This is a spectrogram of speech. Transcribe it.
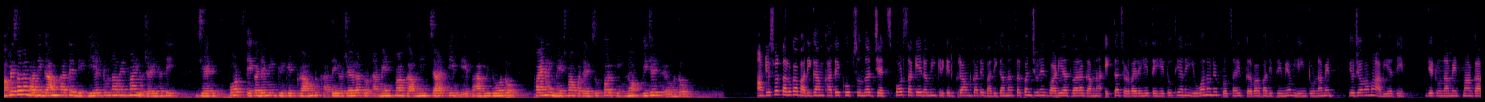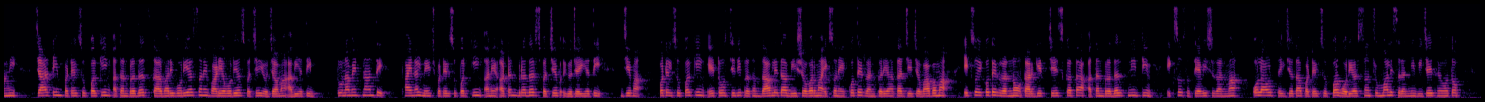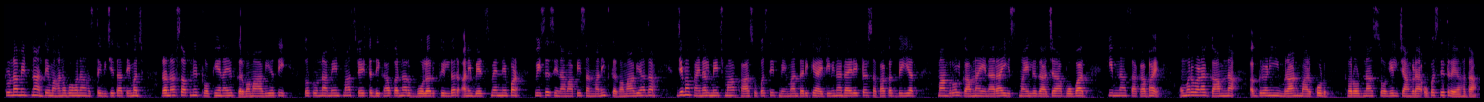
અંકલેશ્વરના ભાદી ગામ ખાતે બીપીએલ ટુર્નામેન્ટમાં યોજાઈ હતી. Z sports academy cricket ground ખાતે યોજાયેલા ટુર્નામેન્ટમાં ગામની ચાર ટીમએ ભાગ લીધો હતો. ફાઇનલ મેચમાં પટેલ સુપર કિંગનો વિજય થયો હતો. અંકલેશ્વર તાલુકા ભાદીગામ ખાતે ખૂબ સુંદર jet sports academy cricket ground ખાતે ભાદીગામના સરપંચ જુનેદ વાડિયા દ્વારા ગામના એકતા જળવાઈ રહે તે હેતુથી અને યુવાનોને પ્રોત્સાહિત કરવા ભાદી પ્રીમિયમ લીગ ટુર્નામેન્ટ યોજવામાં આવી હતી. જે ટુર્નામેન્ટમાં ગામની ચાર team Patel, super king, Atan brothers Karbhari warriors અને વાડિયા વોરિયર્સ વચ્ચે યોજવામાં આવી હતી. ટુર્નામેન્ટના અંતે final match Patel, super king અને અટન બ્રદર્સ વચ્ચે યોજાઈ હતી, જેમાં પટેલ, સુપર કિંગ એ ટોસ જીતી પ્રથમ દાવ લેતા વીસ ઓવરમાં એકસો એકોતેર રન કર્યા હતા, જે જવાબમાં એકસો એકોતેર રનનો ટાર્ગેટ ચેઝ કરતા અતન બ્રદર્સની ટીમ એકસો સત્યાવીસ રનમાં ઓલ આઉટ થઈ જતા પટેલ સુપર વોરિયર્સનો ચુમ્માલીસ રનની વિજય થયો હતો. ટુર્નામેન્ટના અંતે મહાનુભાવોના હસ્તે વિજેતા તેમજ રનર્સઅપને ટ્રોફી એનાયત કરવામાં આવી હતી. તો ટુર્નામેન્ટમાં શ્રેષ્ઠ દેખાવ કરનાર બોલર, ફિલ્ડર અને બેટ્સમેનને પણ વિશેષ ઇનામ આપી સન્માનિત કરવામાં આવ્યા હતા. જેમાં ફાઇનલ મેચમાં ખાસ ઉપસ્થિત મહેમાન તરીકે આઈટીવીના ડાયરેક્ટર સફાકત બૈયાત, માંગરોલ ગામના એનઆરઆઈ ઇસ્માઇલ રાજા, બોબાદ, કિમના સાકાભાઈ, ઉમરવાડા ગામના અગ્રણી ઇમરાન મારકોડ ખરોડના સોહેલ જાંગડા ઉપસ્થિત રહ્યા હતા.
